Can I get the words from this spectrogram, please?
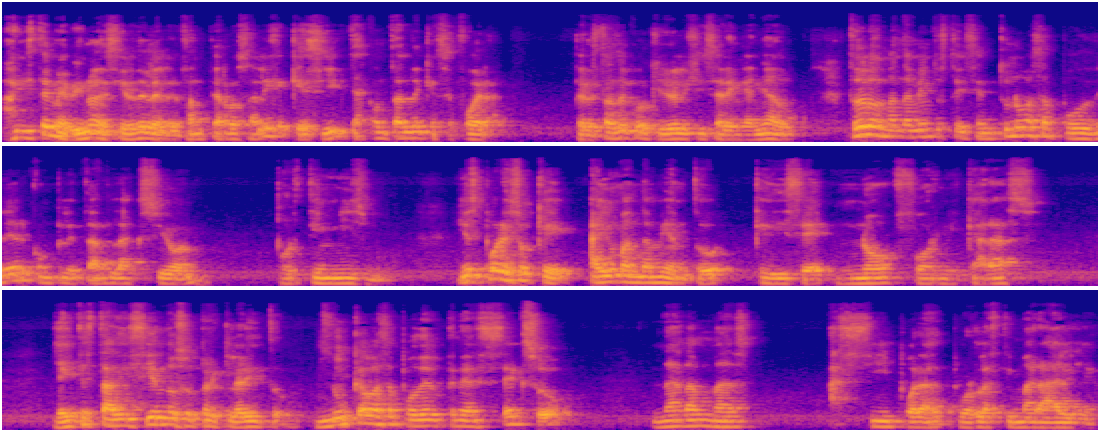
ay, este me vino a decir del elefante rosa. Le dije que sí, ya con que se fuera. Pero estás de acuerdo que yo elegí ser engañado. Todos los mandamientos te dicen, tú no vas a poder completar la acción por ti mismo. Y es por eso que hay un mandamiento que dice, no fornicarás. Y ahí te está diciendo súper clarito, nunca vas a poder tener sexo nada más así por, por lastimar a alguien,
